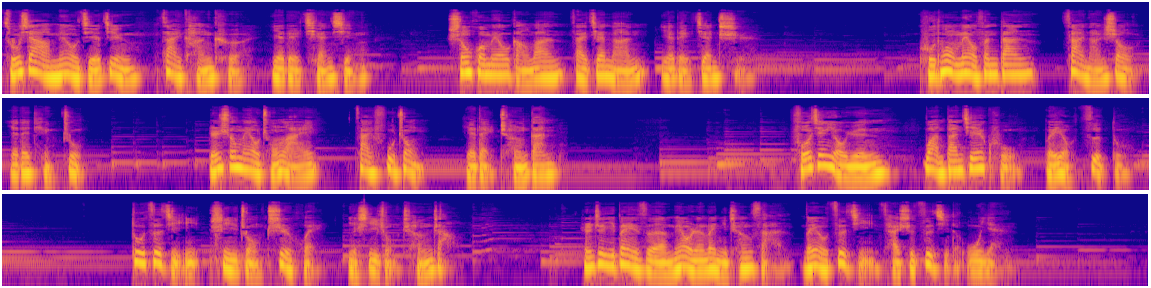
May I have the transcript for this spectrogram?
足下没有捷径，再坎坷也得前行；生活没有港湾，再艰难也得坚持。苦痛没有分担，再难受也得挺住；人生没有重来，再负重也得承担。佛经有云：“万般皆苦，唯有自渡。”渡自己是一种智慧，也是一种成长。人这一辈子，没有人为你撑伞，唯有自己才是自己的屋檐。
